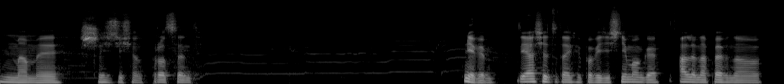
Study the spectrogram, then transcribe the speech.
mamy 60%. Nie wiem, ja się tutaj wypowiedzieć nie mogę, ale na pewno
